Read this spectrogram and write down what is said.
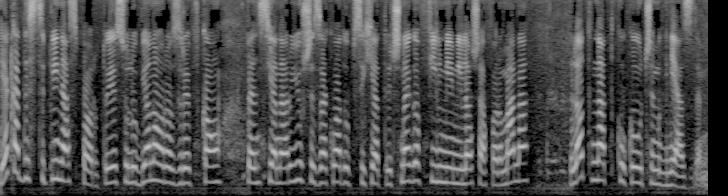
Jaka dyscyplina sportu jest ulubioną rozrywką pensjonariuszy zakładu psychiatrycznego w filmie Milosza Formana Lot nad kukułczym gniazdem?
